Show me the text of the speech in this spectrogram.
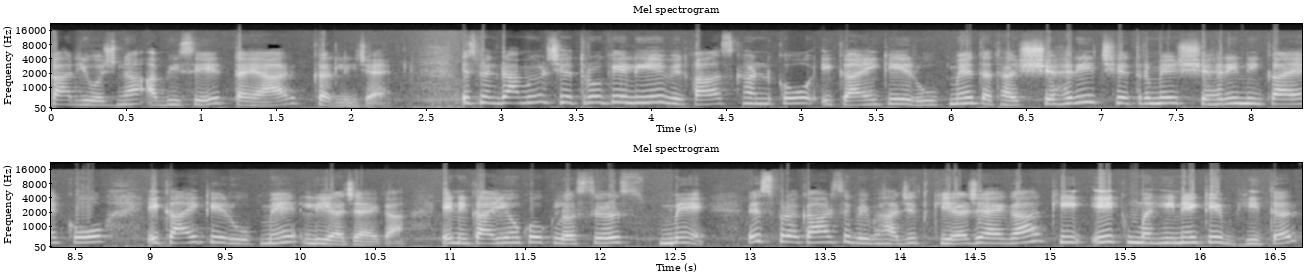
कार्य योजना अभी से तैयार कर ली जाए। इसमें ग्रामीण क्षेत्रों के लिए विकास खंड को इकाई के रूप में तथा शहरी क्षेत्र में शहरी निकाय को इकाई के रूप में लिया जाएगा। इन इकाइयों को क्लस्टर्स में इस प्रकार से विभाजित किया जाएगा कि एक महीने के भीतर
